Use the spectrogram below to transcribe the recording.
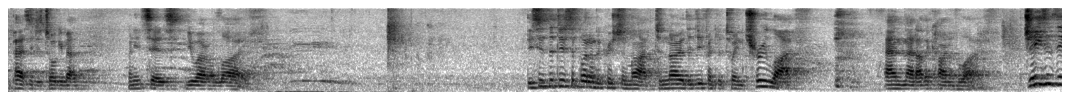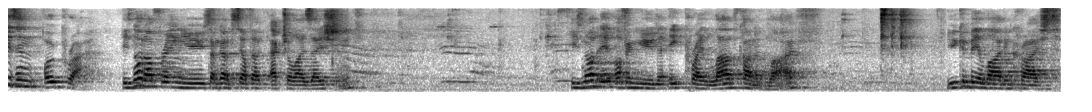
the passage is talking about when it says you are alive. This is the discipline of the Christian life to know the difference between true life and that other kind of life. Jesus isn't Oprah. He's not offering you some kind of self actualization. He's not offering you the eat, pray, love kind of life. You can be alive in Christ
